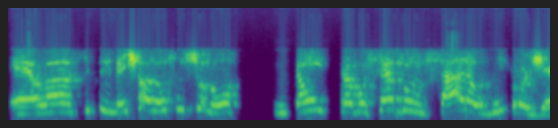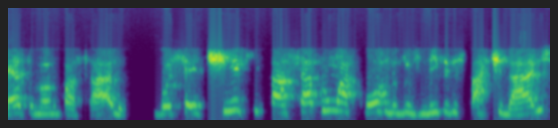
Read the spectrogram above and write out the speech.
ela simplesmente ela não funcionou. Então, para você avançar algum projeto no ano passado, você tinha que passar por um acordo dos líderes partidários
